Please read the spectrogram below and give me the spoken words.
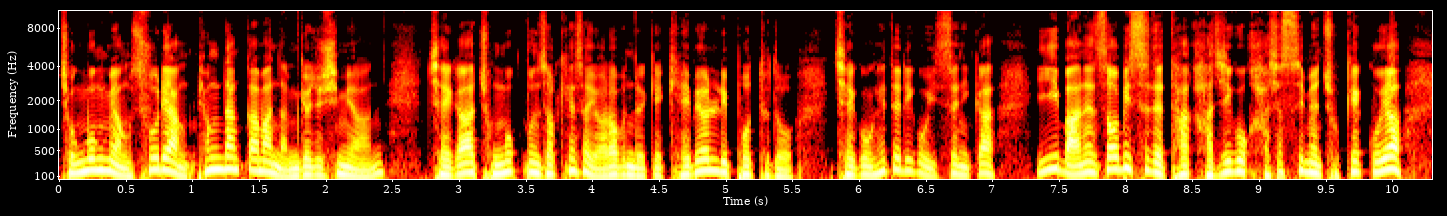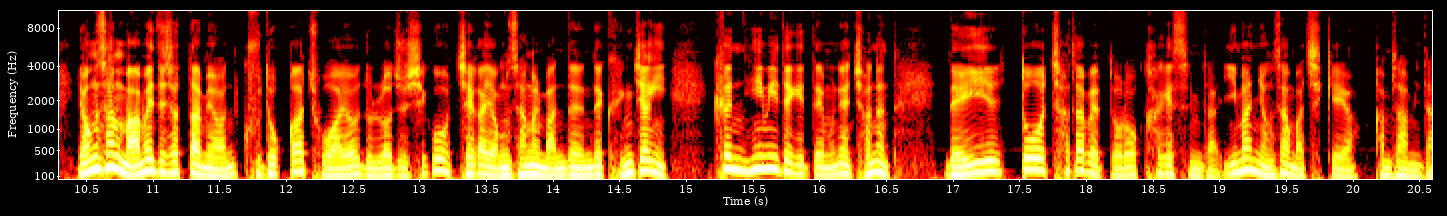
종목명, 수량, 평단가만 남겨주시면 제가 종목 분석해서 여러분들께 개별 리포트도 제공해드리고 있으니까 이 많은 서비스들 다 가지고 가셨으면 좋겠고요. 영상 마음에 드셨다면 구독과 좋아요 눌러주시고 제가 영상을 만드는데 굉장히 큰 힘이 되기 때문에 저는 내일 또 찾아뵙도록 하겠습니다. 이만 영상 마칠게요. 감사합니다.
